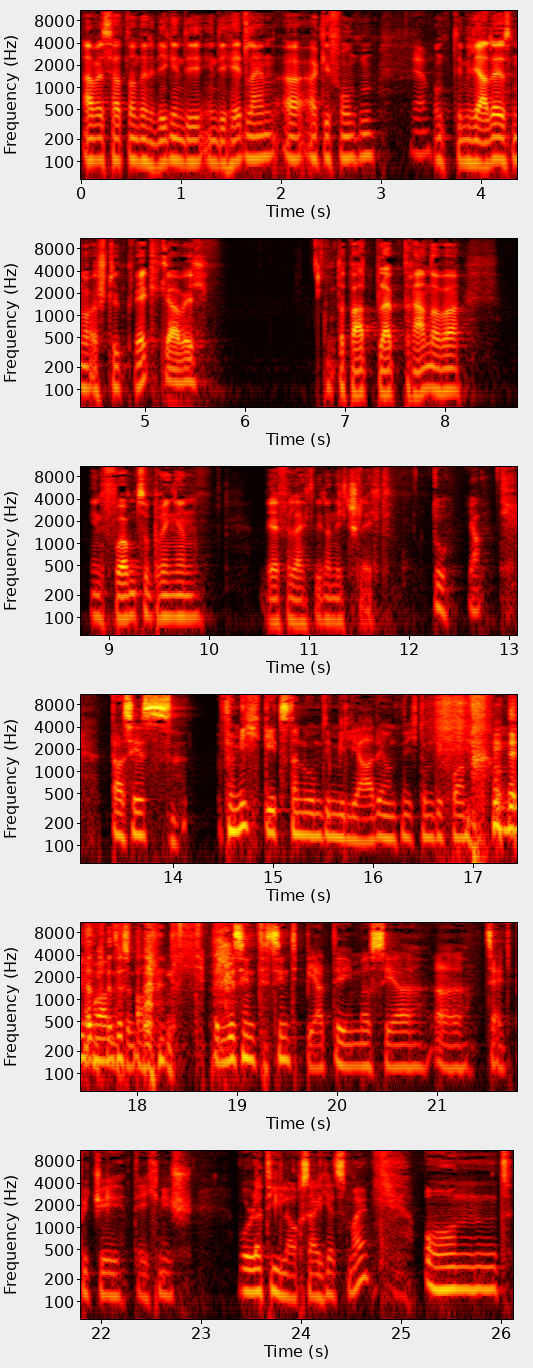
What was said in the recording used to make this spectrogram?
aber es hat dann den Weg in die, in die Headline äh, gefunden. Ja. Und die Milliarde ist nur ein Stück weg, glaube ich. Und der Bart bleibt dran, aber in Form zu bringen, wäre vielleicht wieder nicht schlecht. Du, ja. Das ist für mich geht es da nur um die Milliarde und nicht um die Form, um die Form des Baren. Bei mir sind, sind Bärte immer sehr äh, zeitbudget-technisch volatil, auch sage ich jetzt mal. Und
